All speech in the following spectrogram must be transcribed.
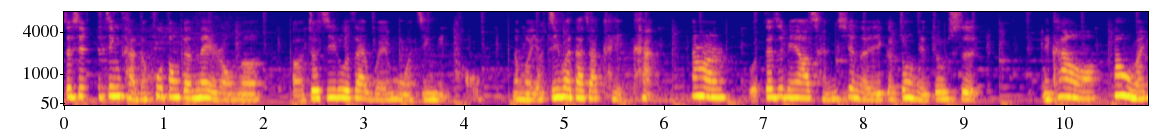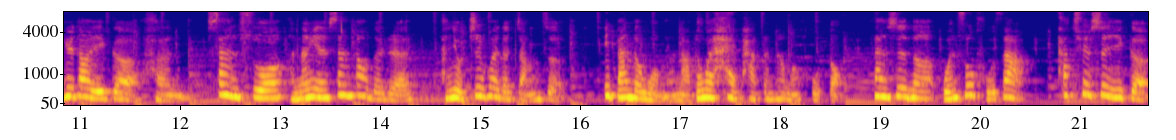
这些精彩的互动跟内容呢，呃，就记录在《维摩经》里头。那么有机会大家可以看。当然，我在这边要呈现的一个重点就是，你看哦，当我们遇到一个很善说、很能言善道的人，很有智慧的长者，一般的我们呐、都会害怕跟他们互动。但是呢，文殊菩萨他却是一个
